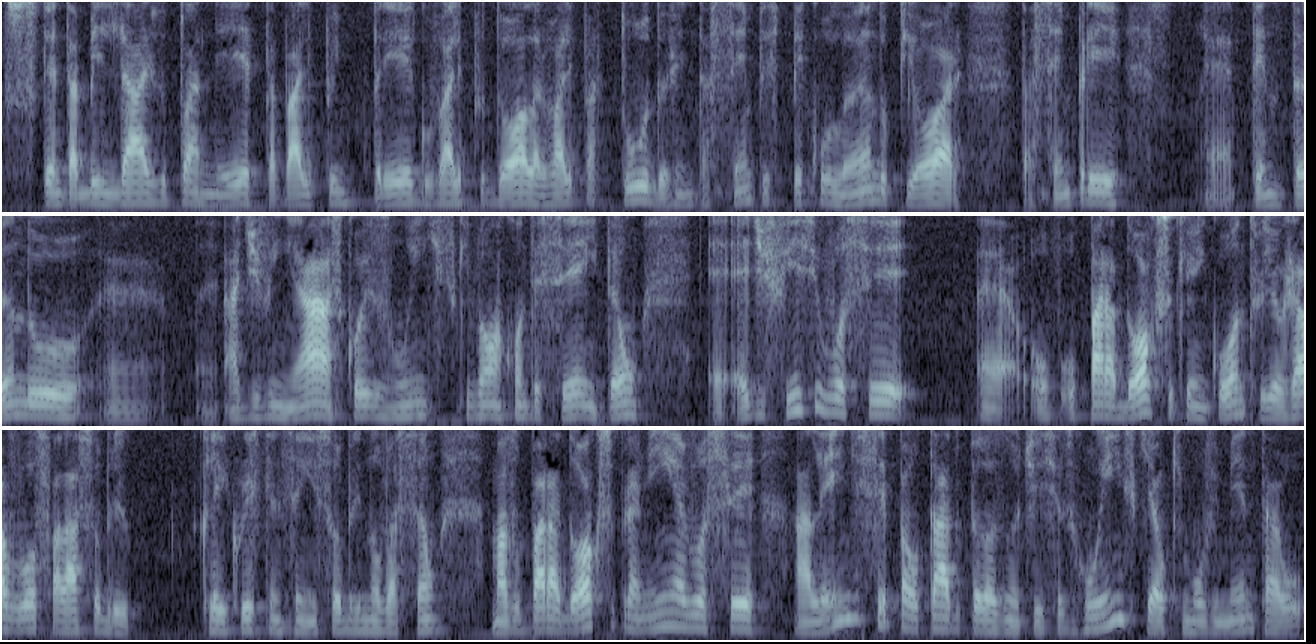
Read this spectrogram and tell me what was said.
sustentabilidade do planeta, vale para o emprego, vale para o dólar, vale para tudo. A gente está sempre especulando o pior, está sempre é, tentando é, adivinhar as coisas ruins que vão acontecer. Então é, é difícil você é, o, o, paradoxo que eu encontro, e eu já vou falar sobre Clay Christensen e sobre inovação, mas o paradoxo para mim é você, além de ser pautado pelas notícias ruins, que é o que movimenta o.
